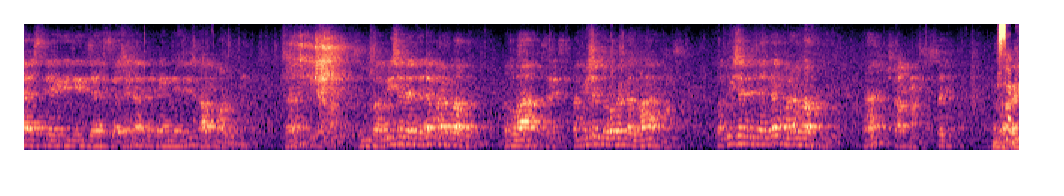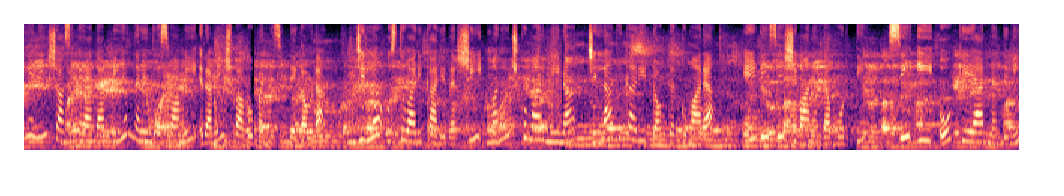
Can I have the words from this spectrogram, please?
ಜಾಸ್ತಿ ಆಗಿ ನೀರು ಜಾಸ್ತಿ ಆದಾಗ ಅದರ ಟೈಮ್ನಲ್ಲಿ ಸ್ಟಾಪ್ ಮಾಡಬೇಕು. ನಿಮ್ಮ ಪರ್ಮಿಷನ್ ಇದ್ದರೆ ಮಾಡಬಾರ್ದು. ಅಲ್ವಾ? ಸರಿ ಸರ್. ಪರ್ಮಿಷನ್ ತಗೋಬೇಕಲ್ವಾ? ಪರ್ಮಿಷನ್ ಇದ್ದಾಗ ಮಾಡಬಾರ್ದು. ಸಭೆಯಲ್ಲಿ ಶಾಸಕರಾದ ಪಿಎಂ ನರೇಂದ್ರ ಸ್ವಾಮಿ ರಮೇಶ್ ಬಾಬು ಬಂಡಿಸಿದ್ದೇಗೌಡ ಜಿಲ್ಲಾ ಉಸ್ತುವಾರಿ ಕಾರ್ಯದರ್ಶಿ ಮನೋಜ್ ಕುಮಾರ್ ಮೀನಾ ಜಿಲ್ಲಾಧಿಕಾರಿ doctor Kumara ADC Shivananda Murthy CEO KR Nandini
